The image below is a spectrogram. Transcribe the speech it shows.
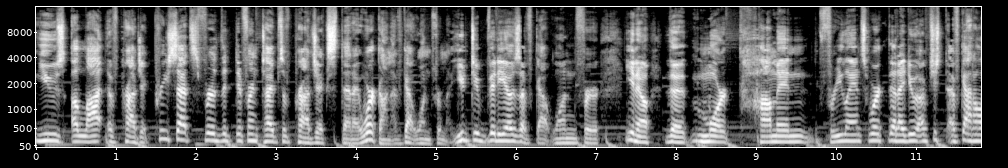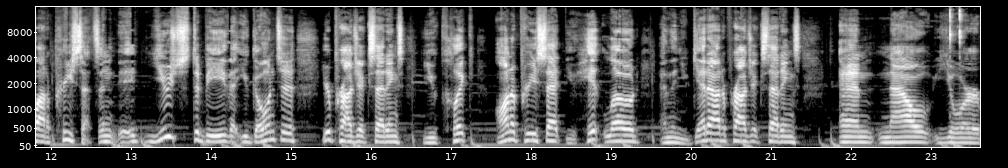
use a lot of project presets for the different types of projects that I work on. I've got one for my YouTube videos. I've got one for, you know, the more common freelance work that I do. I've just, I've got a lot of presets and it used to be that you go into your project settings, you click on a preset, you hit load, and then you get out of project settings, and now your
